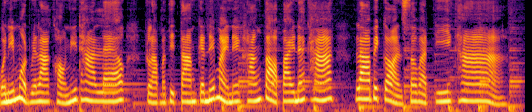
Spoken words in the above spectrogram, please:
วันนี้หมดเวลาของนิทานแล้ว กลับมาติดตามกันได้ใหม่ในครั้งต่อไปนะคะ ลาไปก่อนสวัสดีค่ะ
